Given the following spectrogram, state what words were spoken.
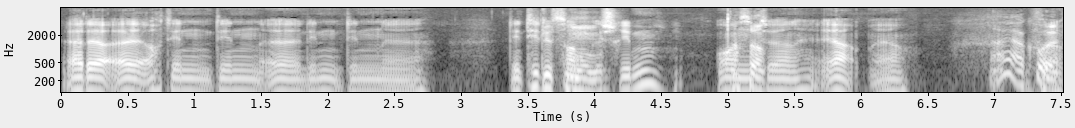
Da hat er äh, auch den, den, äh, den, den, äh, den Titelsong Mhm. geschrieben. Und Ach so. äh, ja, ja. Ah ja, cool. Von,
